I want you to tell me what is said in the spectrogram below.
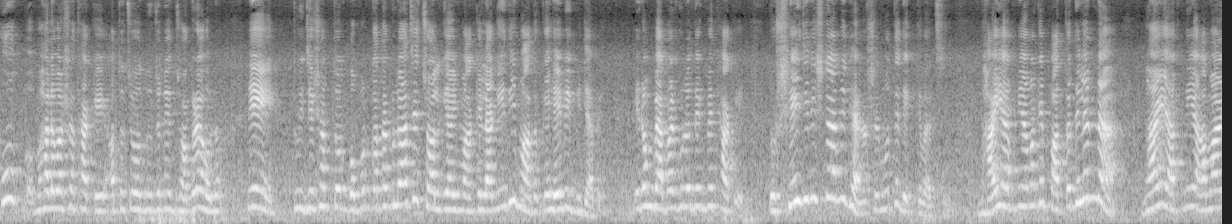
খুব ভালোবাসা থাকে, অথচ দুজনের ঝগড়া হলো, নে, তুই যেসব তোর গোপন কথাগুলো আছে, চল গিয়ে আমি মাকে লাগিয়ে দিই, মা তোকে হেভি পিটাবে। এরকম ব্যাপারগুলো দেখবে থাকে। তো সেই জিনিসটা আমি ঢ্যাঁড়সের মধ্যে দেখতে পাচ্ছি। ভাই, আপনি আমাকে পাত্তা দিলেন না? ভাই, আপনি আমার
